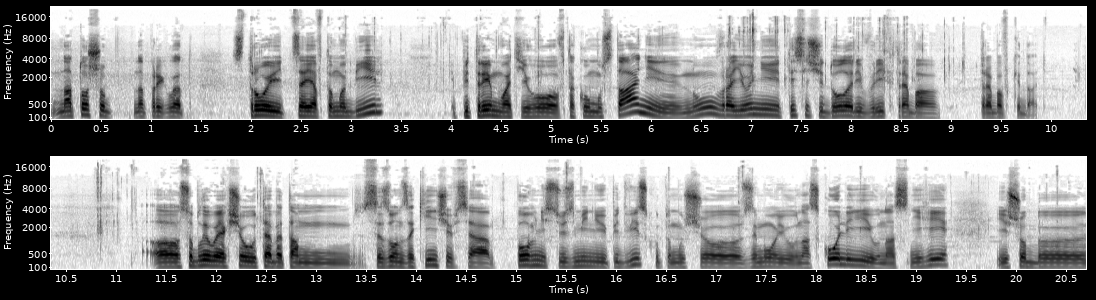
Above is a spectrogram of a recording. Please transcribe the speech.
на те, щоб, наприклад, строїть цей автомобіль, підтримувати його в такому стані, ну, в районі тисячі доларів в рік треба, треба вкидати. Особливо, якщо у тебе там сезон закінчився, повністю змінюю підвіску, тому що зимою у нас колії, у нас сніги. І щоб е,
